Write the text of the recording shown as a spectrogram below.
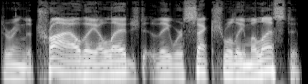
During the trial, they alleged they were sexually molested.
